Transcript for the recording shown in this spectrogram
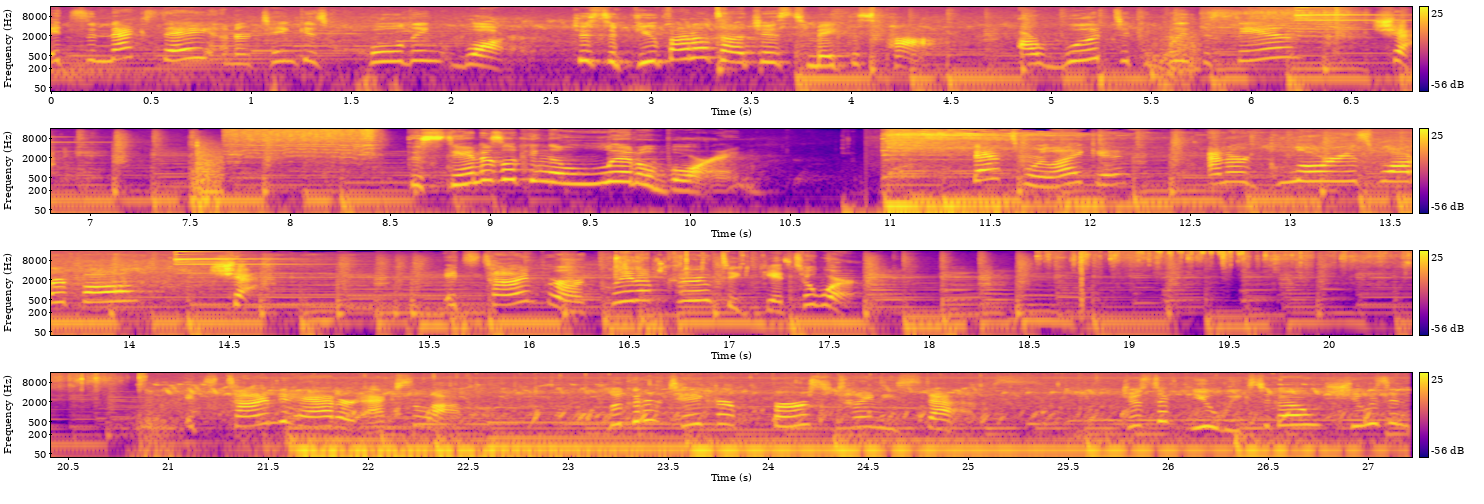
It's the next day and our tank is holding water. Just a few final touches to make this pop. Our wood to complete the stand? Check. The stand is looking a little boring. That's more like it. And our glorious waterfall? Check. It's time for our cleanup crew to get to work. It's time to add our axolotl. Look at her take her first tiny steps. Just a few weeks ago, she was in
